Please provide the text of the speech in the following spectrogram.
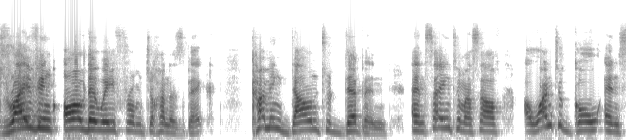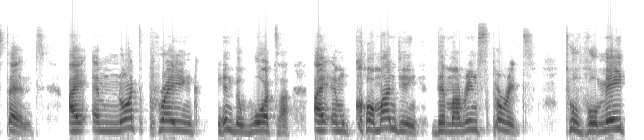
driving all the way from Johannesburg, coming down to Durban, and saying to myself, I want to go and stand. I am not praying in the water, I am commanding the marine spirit to vomit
